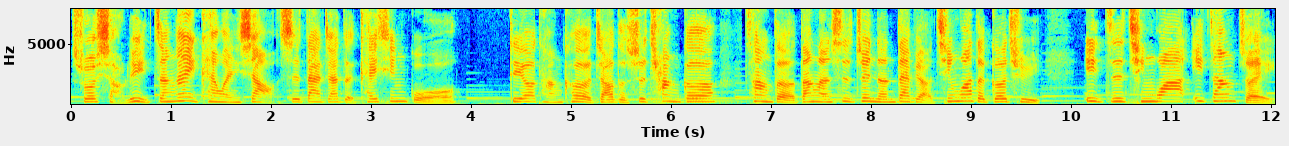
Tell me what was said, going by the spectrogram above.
说：“小绿真爱开玩笑，是大家的开心果。”第二堂课教的是唱歌，唱的当然是最能代表青蛙的歌曲《一只青蛙一张嘴》。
